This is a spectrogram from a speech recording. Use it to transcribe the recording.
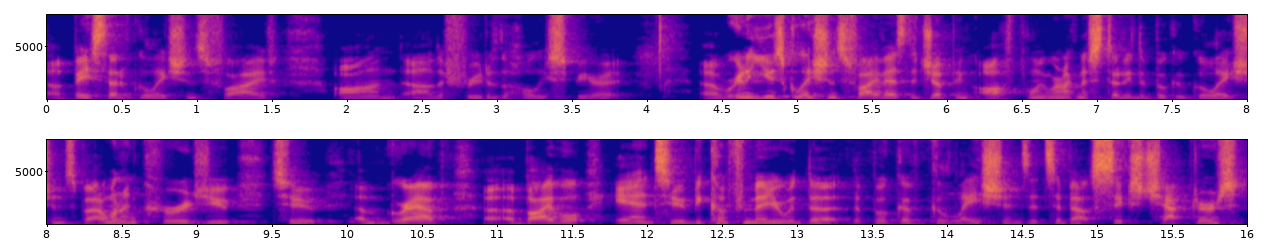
uh, based out of Galatians 5 on uh, the fruit of the Holy Spirit. Uh, we're going to use Galatians 5 as the jumping off point. We're not going to study the book of Galatians, but I want to encourage you to um, grab a Bible and to become familiar with the, the book of Galatians. It's about six chapters.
